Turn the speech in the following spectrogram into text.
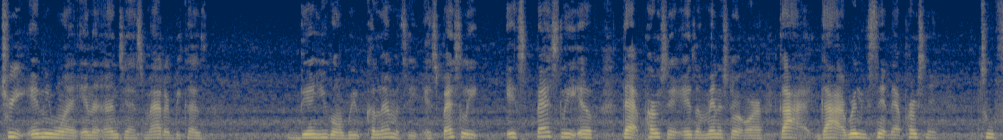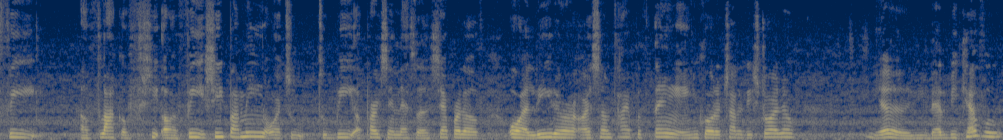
treat anyone in an unjust manner because then you're gonna reap calamity, especially especially if that person is a minister or God God really sent that person to feed a flock of sheep or feed sheep I mean or to to be a person that's a shepherd of or a leader or some type of thing and you go to try to destroy them yeah you better be careful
